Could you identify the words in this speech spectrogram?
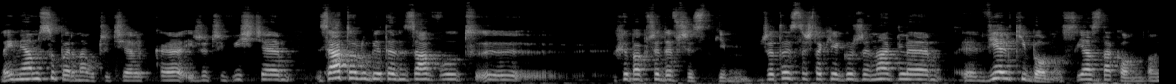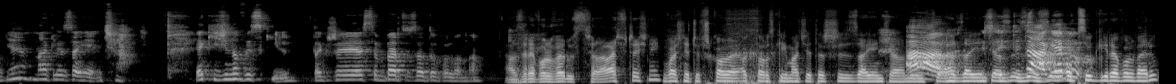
No i miałam super nauczycielkę i rzeczywiście za to lubię ten zawód. Yy, chyba przede wszystkim, że to jest coś takiego, że nagle y, wielki bonus, jazda konno, nie? Nagle zajęcia, jakiś nowy skill. Także ja jestem bardzo zadowolona. A z rewolweru strzelałaś wcześniej? Właśnie, czy w szkole aktorskiej macie też zajęcia, A, zajęcia z, z, tak, z obsługi rewolweru?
